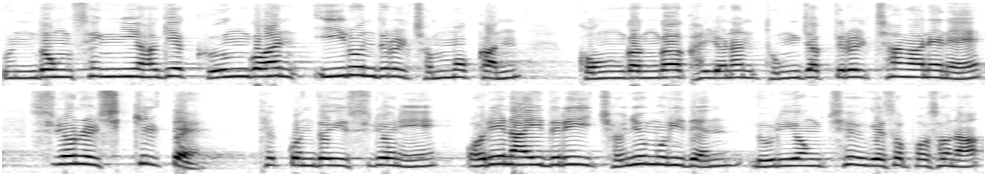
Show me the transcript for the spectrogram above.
운동 생리학에 근거한 이론들을 접목한 건강과 관련한 동작들을 창안해내 수련을 시킬 때 태권도의 수련이 어린아이들의 전유물이 된 놀이형 체육에서 벗어나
